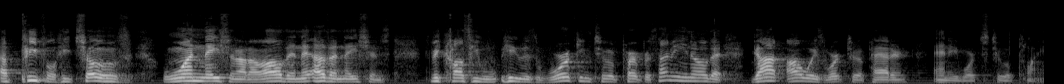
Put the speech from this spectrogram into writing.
of people. He chose one nation out of all the other nations because he, he was working to a purpose. How many of you know that God always worked to a pattern and he works to a plan?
